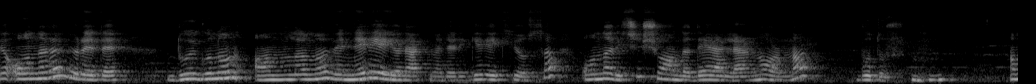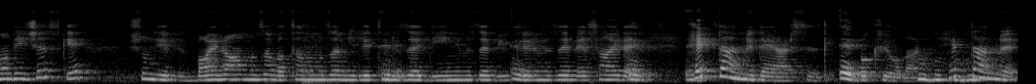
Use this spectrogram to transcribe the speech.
ve onlara göre de duygunun anlamı ve nereye yöneltmeleri gerekiyorsa onlar için şu anda değerler, normlar budur. Ama diyeceğiz ki şunu diyebiliriz. Bayrağımıza, vatanımıza, milletimize, dinimize, büyüklerimize vesaire Evet, evet. hepten mi değersiz Evet. bakıyorlar? Hepten mi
